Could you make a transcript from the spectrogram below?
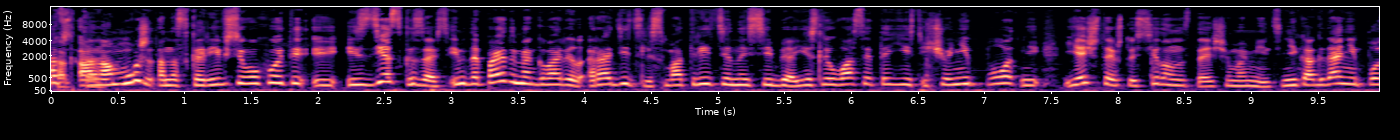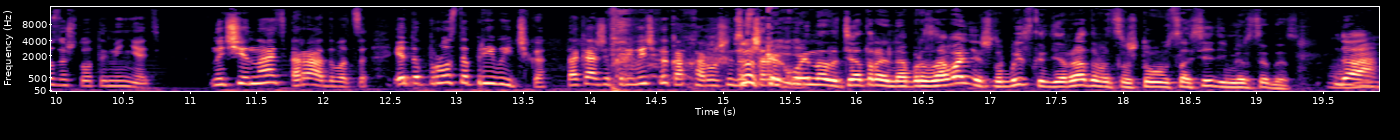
Она, как-то? она может, она, скорее всего, уходит и- из детской зависти. Именно поэтому я говорила, родители, смотрите на себя. Если у вас это есть, еще не поздно. Я считаю, что сила в настоящем моменте. Никогда не поздно что-то менять. Начинать радоваться. Это просто привычка. Такая же привычка, как Слышь, настроение. какое надо театральное образование, чтобы искренне радоваться, что у соседей Мерседес. Да.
